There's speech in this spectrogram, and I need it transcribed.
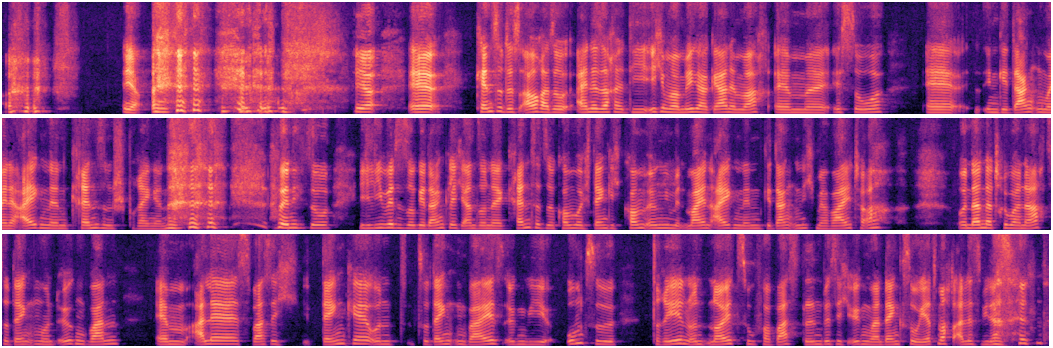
Ja. ja. Äh, kennst du das auch? Also eine Sache, die ich immer mega gerne mache, ähm, ist so, äh, in Gedanken meine eigenen Grenzen sprengen. Wenn ich so, ich liebe es so gedanklich an so eine Grenze zu kommen, wo ich denke, ich komme irgendwie mit meinen eigenen Gedanken nicht mehr weiter. Und dann darüber nachzudenken und irgendwann ähm, alles, was ich denke und zu denken weiß, irgendwie umzu drehen und neu zu verbasteln, bis ich irgendwann denke, so, jetzt macht alles wieder Sinn,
